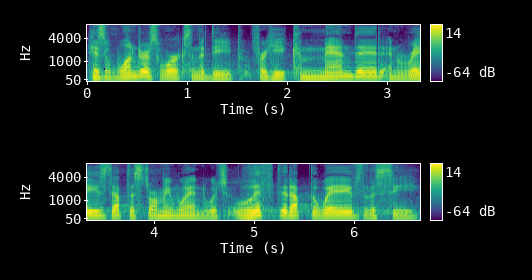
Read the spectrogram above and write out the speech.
His wondrous works in the deep, for he commanded and raised up the stormy wind, which lifted up the waves of the sea.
